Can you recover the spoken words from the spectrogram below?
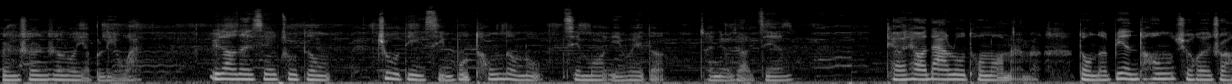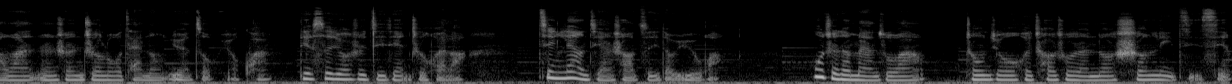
人生之路也不例外。遇到那些注定注定行不通的路，切莫一味的钻牛角尖。条条大路通罗马嘛，懂得变通，学会转弯，人生之路才能越走越宽。第四就是极简智慧了，尽量减少自己的欲望。物质的满足啊，终究会超出人的生理极限。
